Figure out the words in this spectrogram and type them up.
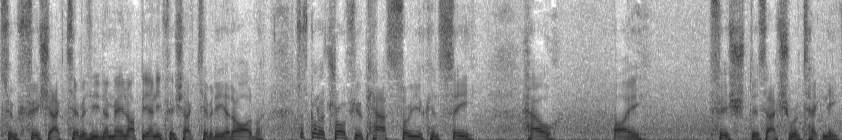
to fish activity. There may not be any fish activity at all, but just going to throw a few casts so you can see how I fish this actual technique.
